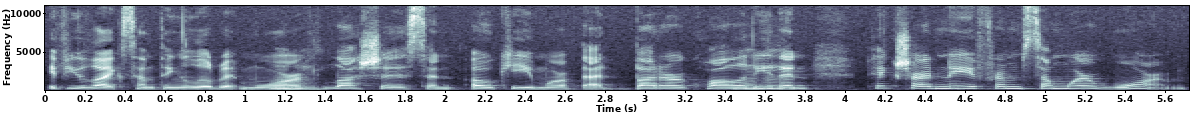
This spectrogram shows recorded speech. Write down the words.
If you like something a little bit more Mhm. luscious and oaky, more of that butter quality, Mhm. then pick Chardonnay from somewhere warm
